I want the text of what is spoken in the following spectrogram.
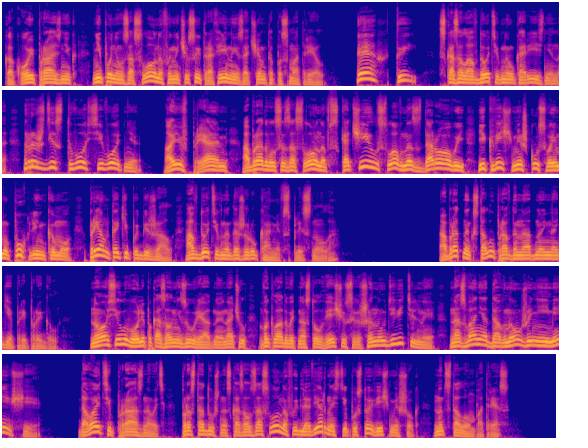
«Какой праздник?» — не понял Заслонов и на часы трофейные зачем-то посмотрел. «Эх ты!» — сказала Авдотьевна укоризненно. «Рождество сегодня!» А и впрямь обрадовался Заслонов, вскочил, словно здоровый, и к вещмешку своему пухленькому прям-таки побежал. Авдотьевна даже руками всплеснула. Обратно к столу, правда, на одной ноге припрыгал. Но силу воли показал незаурядную начал выкладывать на стол вещи совершенно удивительные, названия давно уже не имеющие. «Давайте праздновать», — простодушно сказал Заслонов и для верности пустой вещмешок над столом потряс.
